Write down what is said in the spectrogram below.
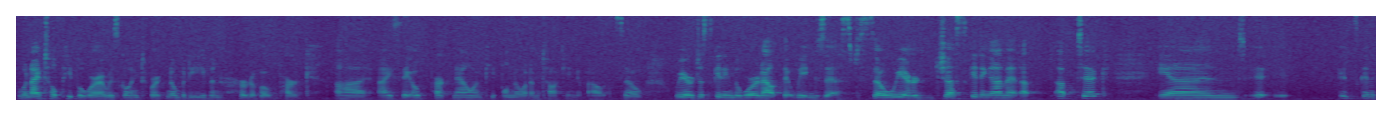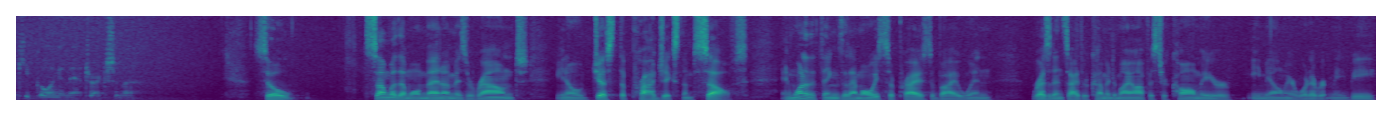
when I told people where I was going to work, nobody even heard of Oak Park. Uh, I say Oak Park now and people know what I'm talking about. So we are just getting the word out that we exist. So we are just getting on that up- uptick and it, it- it's going to keep going in that direction. So some of the momentum is around, you know, just the projects themselves. And one of the things that I'm always surprised by when residents either come into my office or call me or email me or whatever it may be,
